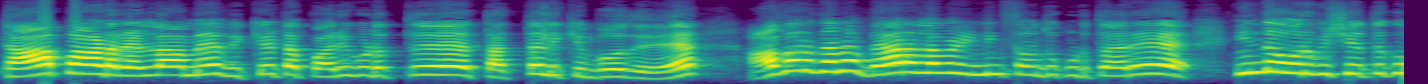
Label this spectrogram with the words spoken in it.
டாப் ஆர்டர் எல்லாமே விக்கெட்டை பறிகொடுத்து தத்தளிக்கும் போது அவர் தானே வேற லெவல் இன்னிங்ஸ் வந்து கொடுத்தாரு. இந்த ஒரு விஷயத்துக்கு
